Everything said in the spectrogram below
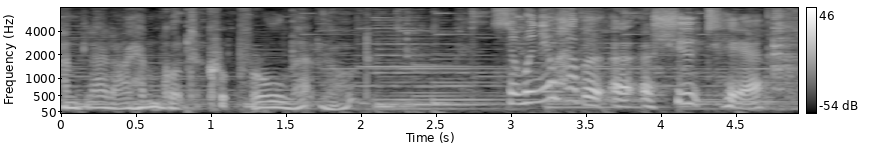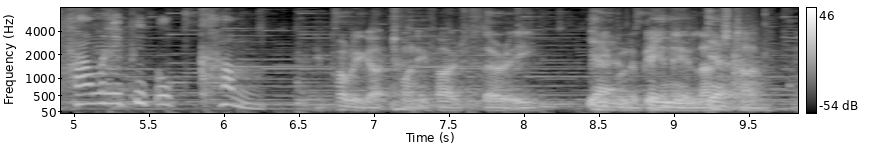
I'm glad I haven't got to cook for all that lot. So when you have a, a, a shoot here, how many people come? You've probably got 25 to 30 yeah, people to be in here lunchtime. Yeah.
